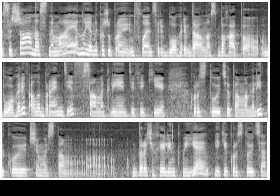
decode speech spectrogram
США нас немає. Ну я не кажу про інфлюенсерів, блогерів. Да, у нас багато блогерів, але брендів, саме клієнтів, які користуються там аналітикою, чимось там. До речі, HeyLink є, які користуються,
